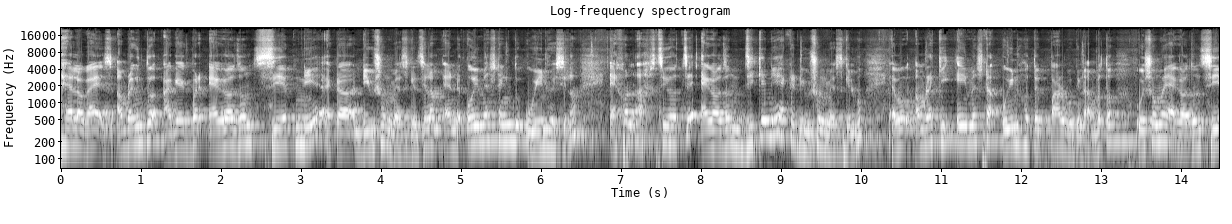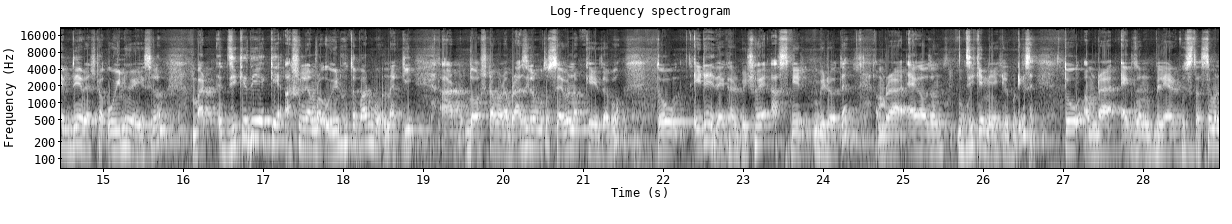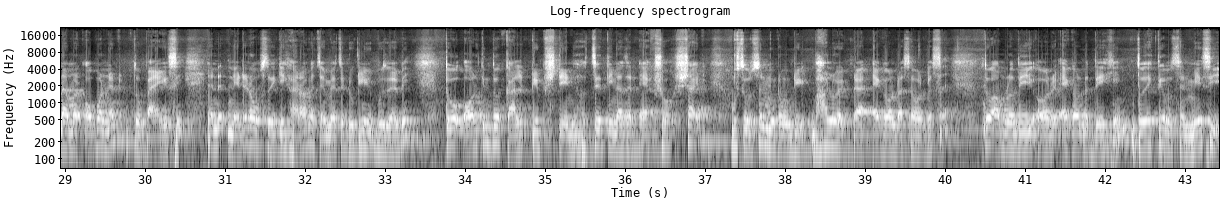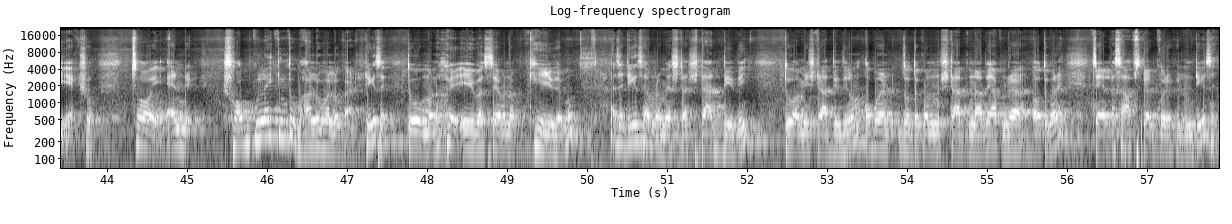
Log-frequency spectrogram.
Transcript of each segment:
Hello guys আমরা কিন্তু আগে একবার এগারো জন সিএফ নিয়ে একটা ডিভিশন ম্যাচ খেলছিলাম অ্যান্ড ওই ম্যাচটা কিন্তু উইন হয়েছিলাম এখন আসছি হচ্ছে এগারো জন জিকে নিয়ে একটা ডিভিশন ম্যাচ খেলব, এবং আমরা কি এই ম্যাচটা উইন হতে পারব কিনা? আমরা তো ওই সময় এগারো জন সিএফ দিয়ে ম্যাচটা উইন হয়ে গেছিলাম বাট জিকে দিয়ে কি আসলে আমরা উইন হতে পারব? নাকি আট দশটা মানে ব্রাজিলের মতো সেভেন আপ খেয়ে যাব? তো এটাই দেখার বিষয় আজকের ভিডিওতে। আমরা এগারো জন জিকে নিয়ে খেলব, ঠিক আছে? তো আমরা একজন প্লেয়ার খুঁজতে আসছি মানে আমার অপোনেন্ট তো পেয়ে গেছি। অ্যান্ড নেটের অবস্থা কি খারাপ আছে ম্যাচে ঢুকলে বুঝে যাবে তো ওর কিন্তু কালেকটিভ স্ট্রেন হচ্ছে তিন হাজার একশো ষাট। বুঝতে পারছেন? মোটামুটি ভালো একটা অ্যাকাউন্ট আছে ওর কাছে। তো আমরা যদি ওর অ্যাকাউন্টটা দেখি, তো দেখতে পাচ্ছেন মেসি একশো ছয়। অ্যান্ড সবগুলাই কিন্তু ভালো ভালো কার্ড ঠিক আছে? তো মনে হয় এইবার সেভেন আপ খেয়ে যাব। আচ্ছা ঠিক আছে, আমরা ম্যাচটা স্টার্ট দিয়ে দিই। তো আমি স্টার্ট দিয়ে দিলাম। অপোনেন্ট যতক্ষণ স্টার্ট না দেয়, আপনারা অতক্ষণে চ্যানেলটা সাবস্ক্রাইব করে ফেলুন, ঠিক আছে?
